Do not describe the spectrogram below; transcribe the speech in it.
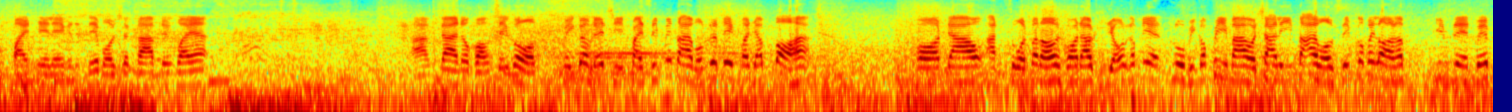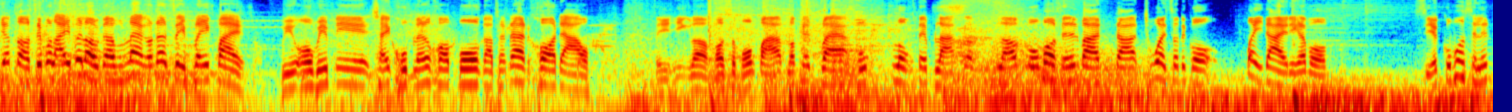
กไปเทเลกันเซฟบอลชกามหนึ่งไว้ฮะทางด้านของซิงก็ผมฟิงเกอร์เลสฉีดไปซิงไม่ตายผมเลือดเด้งมาย้ำต่อฮะ คอดาวอัดสวนมาเราคอดาวเขียวครับเนี่ยลูบิกก็ปี้มาว่าชาลีตายผมซิมก็ไม่รอดครับกินเรดเวฟย้ำต่อซิมเบอร์ไลท์ไม่รอดกันแรกของด้านซีเพลกไปวิวโอวิฟนี่ใช้คุมแล้วคอมโบกับทางด้านคอดาวตีทิ้งแล้วเขาสโมกมาล็อกเก็ตแฟร์พุกลงเต็มหลังครับแล้วโกลบอลเซเลนมาจะช่วยโซนิโกไม่ได้นี่ครับผมเสียโกลบอลเซเลน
